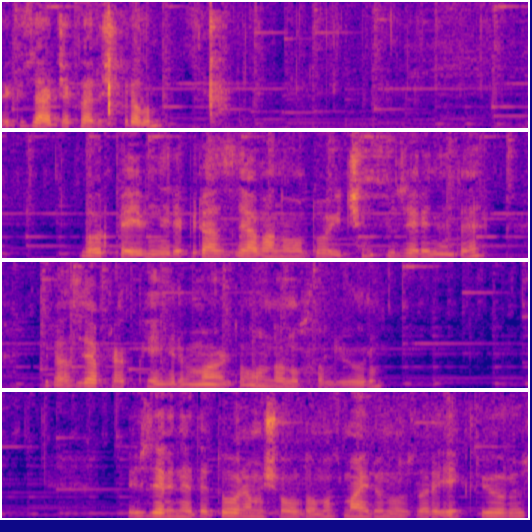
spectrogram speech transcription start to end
Ve güzelce karıştıralım. Lor peyniri biraz yavan olduğu için üzerine de biraz yaprak peynirim vardı. Ondan ufalıyorum. Üzerine de doğramış olduğumuz maydanozları ekliyoruz.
